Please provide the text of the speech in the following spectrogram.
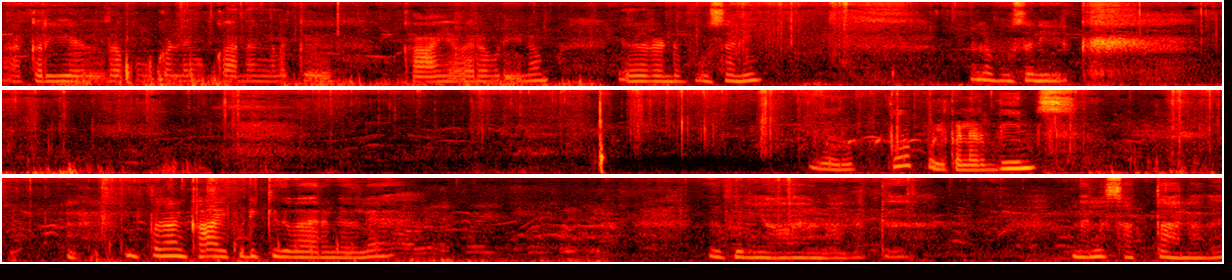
மரக்கறி எழுத பூக்கள்லேயும் உட்காந்து எங்களுக்கு காய வர அப்படின்னும் இதில் ரெண்டு பூசணி நல்ல பூசணி இருக்கு இது ஒரு பர்பிள் கலர் பீன்ஸ் இப்போ தான் காய் பிடிக்குது பாருங்க இதில். இது பெரிய ஆயம் வந்துட்டு. நல்ல சத்தானது.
